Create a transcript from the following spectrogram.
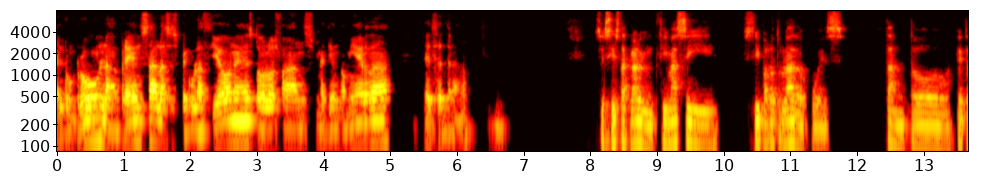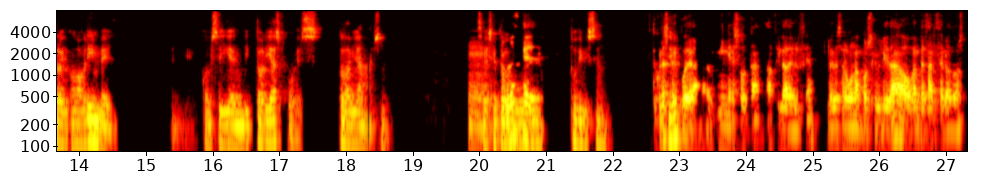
el run run, la prensa, las especulaciones, todos los fans metiendo mierda, etcétera, ¿no? Sí, sí, está claro. Y encima, si, si por otro lado, pues tanto Detroit como Green Bay eh, consiguen victorias, pues todavía más. ¿no? Mm, Si es que ¿Tú tu, crees que, tu división. tú crees que puede ganar Minnesota a Filadelfia? ¿Le ves alguna posibilidad o va a empezar 0-2?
